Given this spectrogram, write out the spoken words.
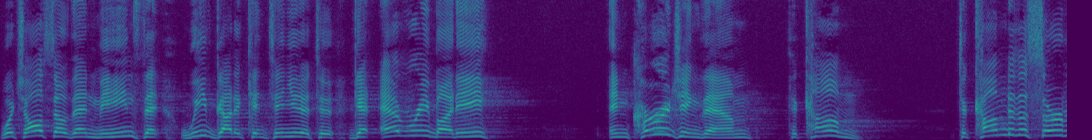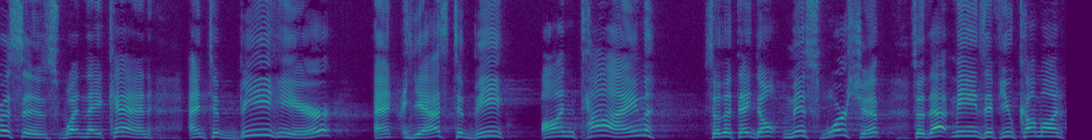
Which also then means that we've got to continue to, to get everybody encouraging them to come, to come to the services when they can, and to be here and yes, to be on time so that they don't miss worship so that means if you come on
